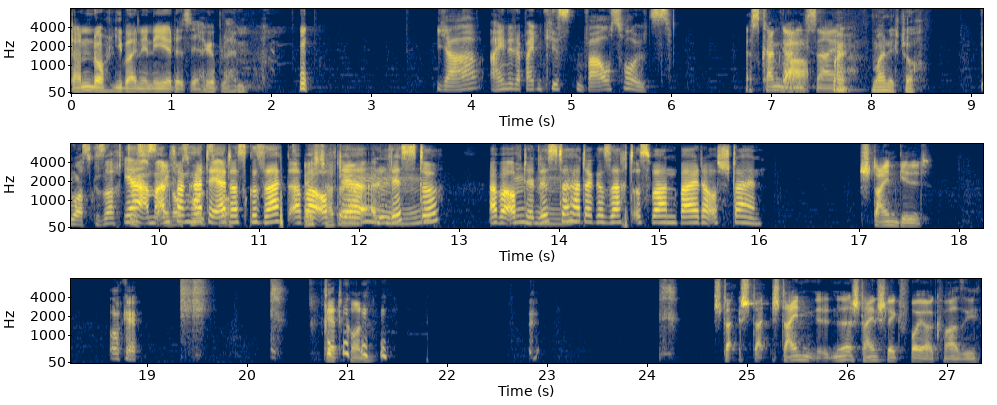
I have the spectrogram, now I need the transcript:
Dann doch lieber in der Nähe der Särge bleiben. Ja, eine der beiden Kisten war aus Holz. Das kann gar Ja. nicht sein. Meine ich doch. Du hast gesagt, Ja, dass am Anfang aus hatte Holz er war. das gesagt, aber Echt, auf hat er? der Mhm. Liste, aber auf der Mhm. Liste hat er gesagt, es waren beide aus Stein. Stein gilt. Okay. Redcon. Ste Ste Stein, ne? Stein schlägt Feuer quasi.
